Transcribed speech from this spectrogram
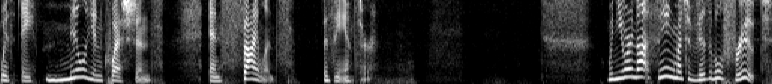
with a million questions and silence is the answer when you are not seeing much visible fruit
